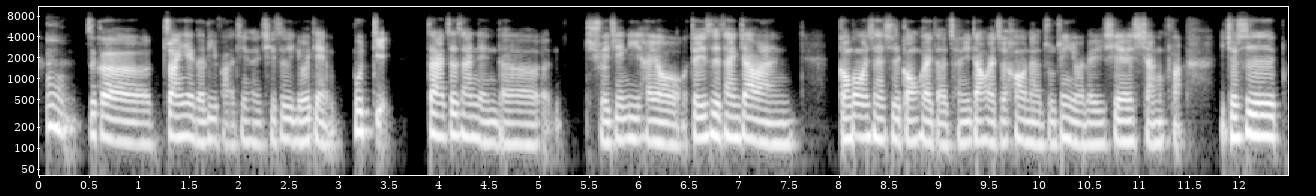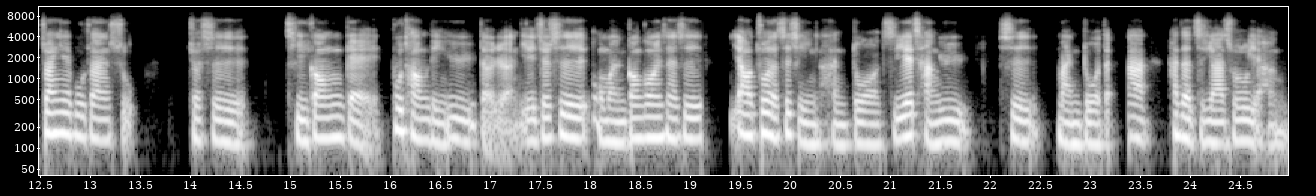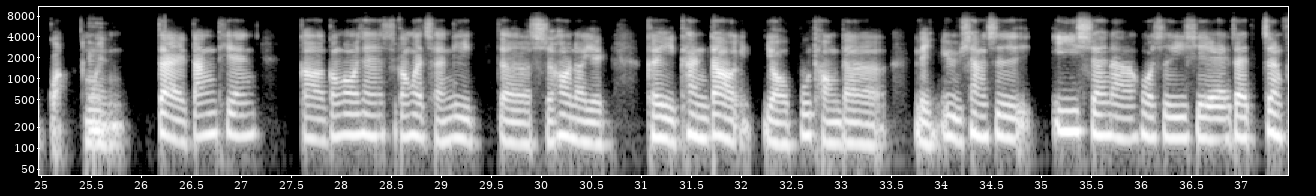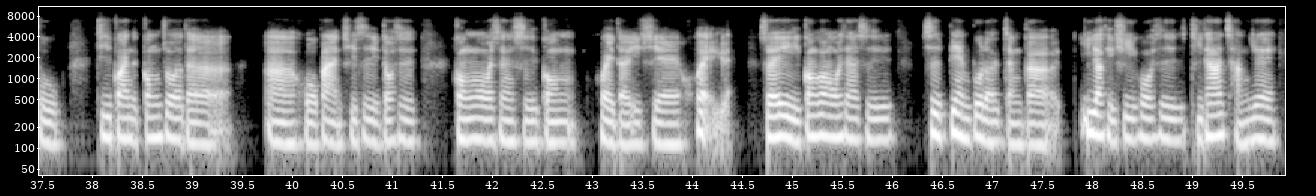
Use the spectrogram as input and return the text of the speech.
嗯，这个专业的立法精神其实有一点不解，在这三年的学经历，还有这一次参加完。公共卫生师工会的成立大会之后呢，逐渐有了一些想法，也就是专业不专属，就是提供给不同领域的人，也就是我们公共卫生师要做的事情很多，职业场域是蛮多的，那他的职业出路也很广。我们在当天，呃，公共卫生师工会成立的时候呢，也可以看到有不同的领域，像是。医生啊，或是一些在政府机关的工作的呃伙伴，其实也都是公共卫生师工会的一些会员，所以公共卫生师是遍布了整个医疗体系或是其他产业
